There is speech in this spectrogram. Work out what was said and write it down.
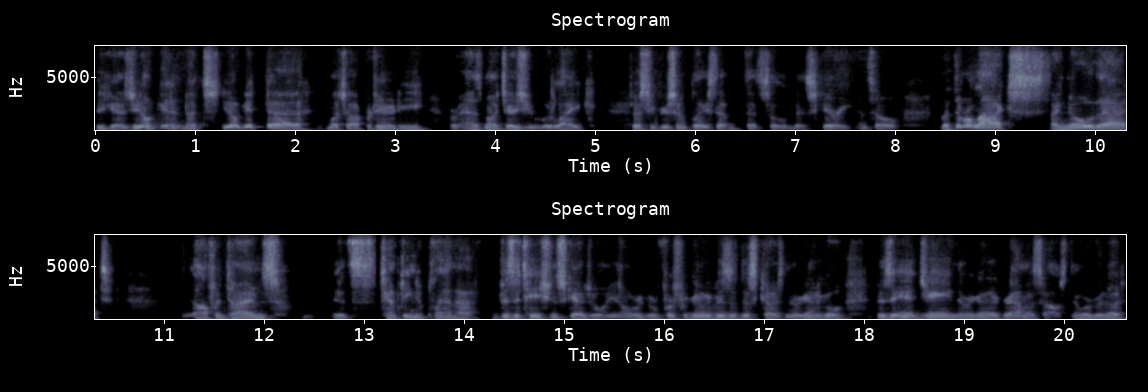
because you don't get much you don't get uh, much opportunity or as much as you would like especially if you're someplace that that's a little bit scary and so let them relax i know that oftentimes it's tempting to plan a visitation schedule. You know, we're going, first we're going to visit this cousin, we're going to go visit Aunt Jane, then we're going to grandma's house, then we're going to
